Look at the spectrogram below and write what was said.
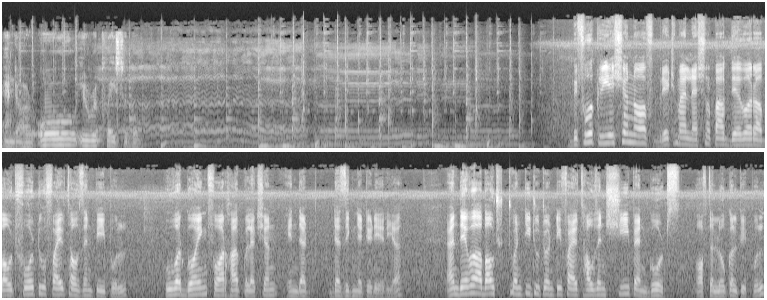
and are all irreplaceable. Before creation of Great Himal National Park, there were about 4 to 5,000 people who were going for herb collection in that designated area. And there were about 20 to 25,000 sheep and goats of the local people.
